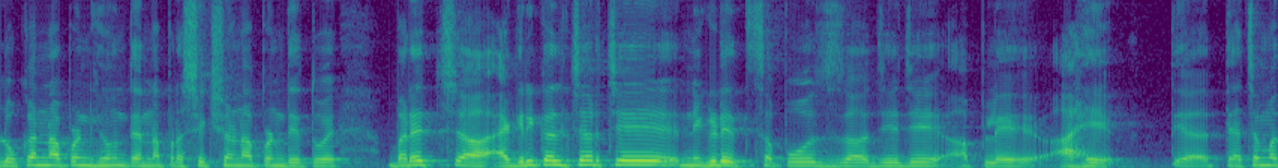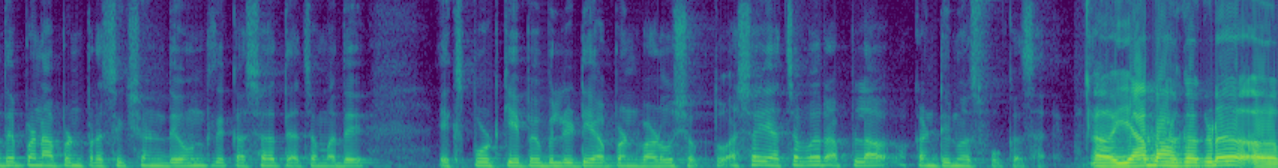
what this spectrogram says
लोकांना आपण घेऊन त्यांना प्रशिक्षण आपण देतो आहे बरेच ॲग्रिकल्चरचे निगडीत सपोज जे जे आपले आहे त्या त्याच्यामध्ये पण आपण प्रशिक्षण देऊन ते कसं त्याच्यामध्ये एक्सपोर्ट केपेबिलिटी आपण वाढवू शकतो. अशा याच्यावर आपला कंटिन्युअस फोकस आहे. या भागाकडं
